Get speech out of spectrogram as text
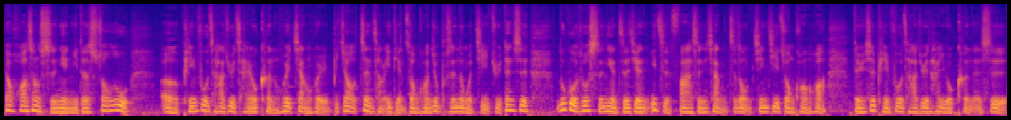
要花上十年，你的收入，呃，贫富差距才有可能会降回比较正常一点状况，就不是那么急剧。但是如果说十年之间一直发生像这种经济状况的话，等于是贫富差距它有可能是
